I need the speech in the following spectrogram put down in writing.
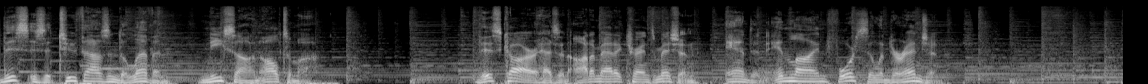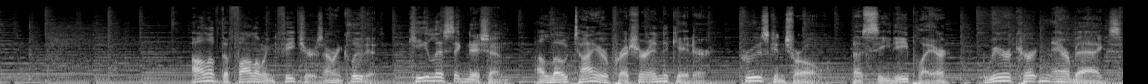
This is a 2011 Nissan Altima. This car has an automatic transmission and an inline four-cylinder engine. All of the following features are included. Keyless ignition, a low tire pressure indicator, cruise control, a CD player, rear curtain airbags,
